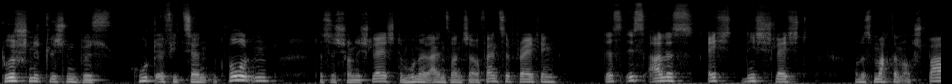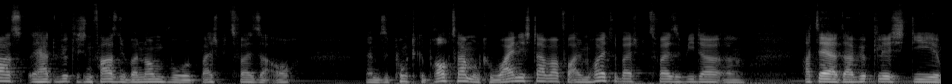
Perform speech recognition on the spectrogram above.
durchschnittlichen bis gut effizienten Quoten. Das ist schon nicht schlecht. Im 121er Offensive Rating. Das ist alles echt nicht schlecht. Und es macht dann auch Spaß. Er hat wirklich in Phasen übernommen, wo beispielsweise auch ähm, sie Punkte gebraucht haben und Kawhi nicht da war, vor allem heute beispielsweise wieder, äh, hat er da wirklich die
